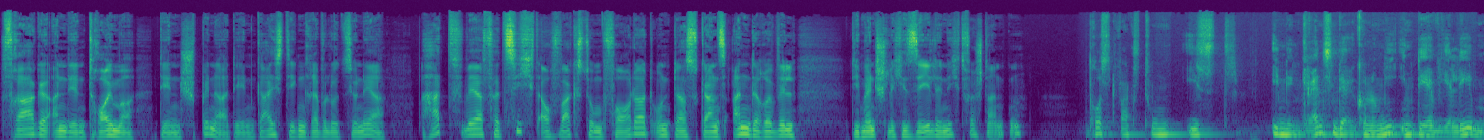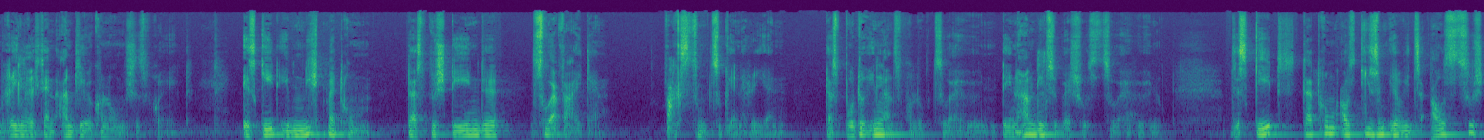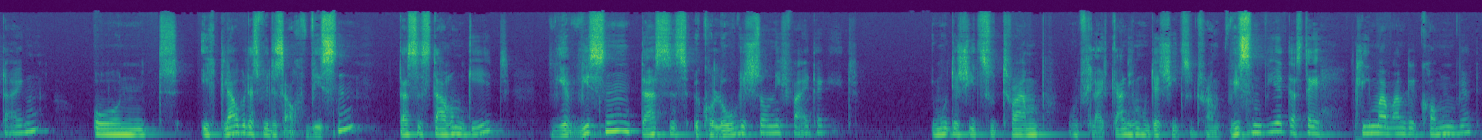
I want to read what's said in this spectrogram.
Frage an den Träumer, den Spinner, den geistigen Revolutionär – hat, wer Verzicht auf Wachstum fordert und das ganz andere will, die menschliche Seele nicht verstanden? Postwachstum ist in den Grenzen der Ökonomie, in der wir leben, regelrecht ein antiökonomisches Projekt. Es geht eben nicht mehr darum, das Bestehende zu erweitern, Wachstum zu generieren, das Bruttoinlandsprodukt zu erhöhen, den Handelsüberschuss zu erhöhen. Es geht darum, aus diesem Irrwitz auszusteigen. Und ich glaube, dass wir das auch wissen dass es darum geht. Wir wissen, dass es ökologisch so nicht weitergeht. Im Unterschied zu Trump und vielleicht gar nicht im Unterschied zu Trump wissen wir, dass der Klimawandel kommen wird.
